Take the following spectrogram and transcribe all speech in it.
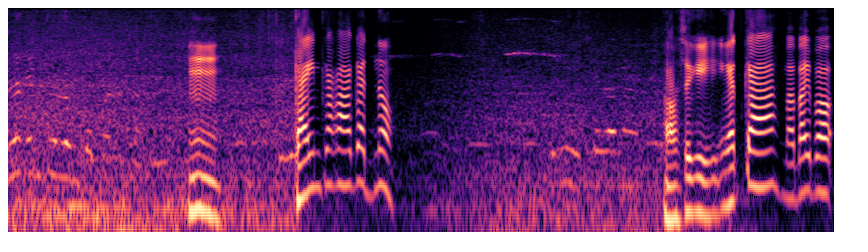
malaking tulong ko akin. Hmm. Kain ka kagad, no? Oh, sige. Ingat ka, ha? Bye-bye po.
